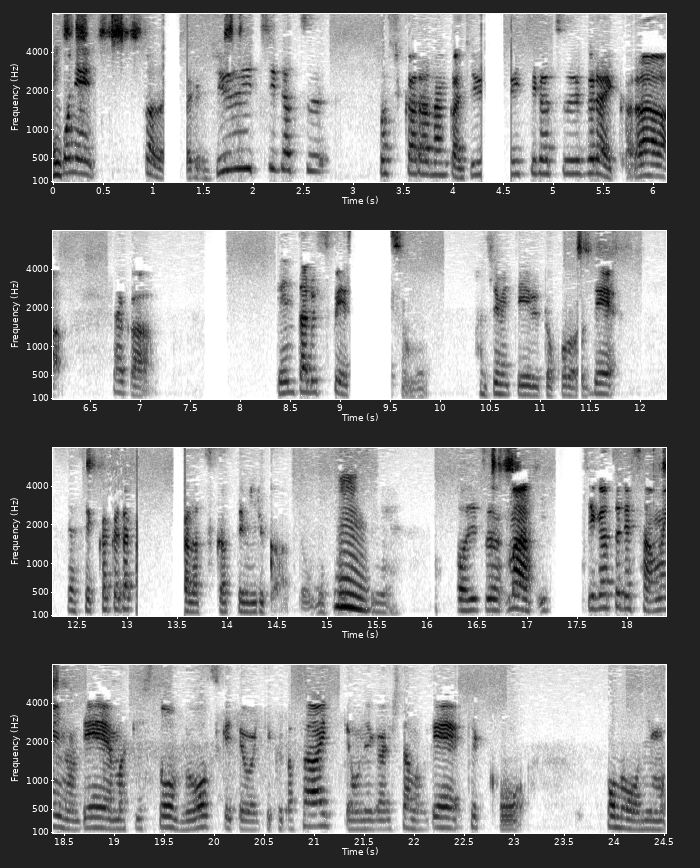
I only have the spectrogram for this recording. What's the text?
はいここね、実は11月、今年からなんか11月ぐらいから、なんか、レンタルスペースも始めているところで、じゃあせっかくだから使ってみるかと思ってですね、当日、まあ、1月で寒いので、薪ストーブをつけておいてくださいってお願いしたので、結構、炎にも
